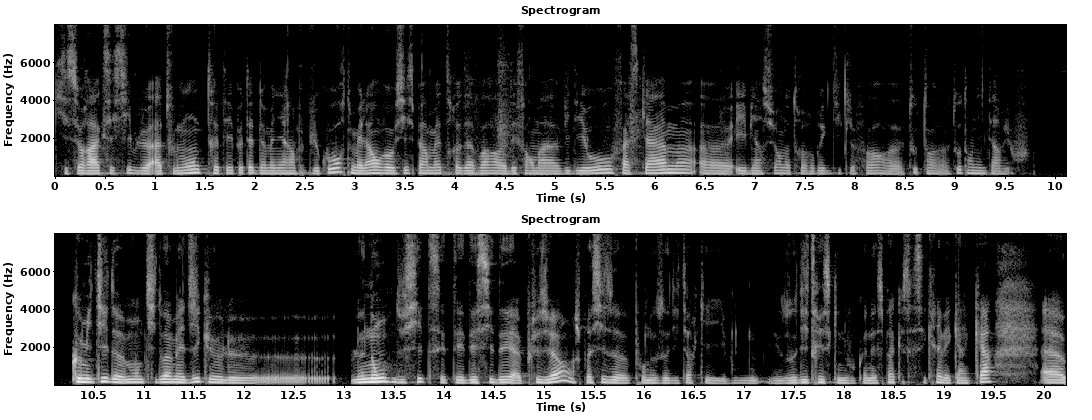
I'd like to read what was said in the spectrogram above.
qui sera accessible à tout le monde, traité peut-être de manière un peu plus courte, mais là on va aussi se permettre d'avoir des formats vidéo, face cam, et bien sûr notre rubrique Dites le fort, tout en interview comité de Mon Petit Doigt m'a dit que le, le nom du site s'était décidé à plusieurs. Je précise pour nos auditeurs, qui, les auditrices qui ne vous connaissent pas, que ça s'écrit avec un K. Euh,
